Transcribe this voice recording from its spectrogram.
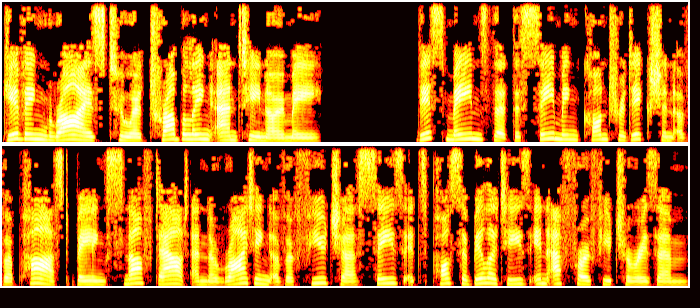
giving rise to a troubling antinomy. This means that the seeming contradiction of a past being snuffed out and the writing of a future sees its possibilities in Afrofuturism.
